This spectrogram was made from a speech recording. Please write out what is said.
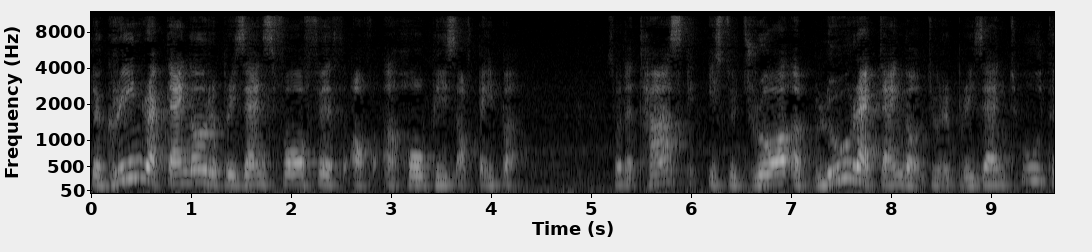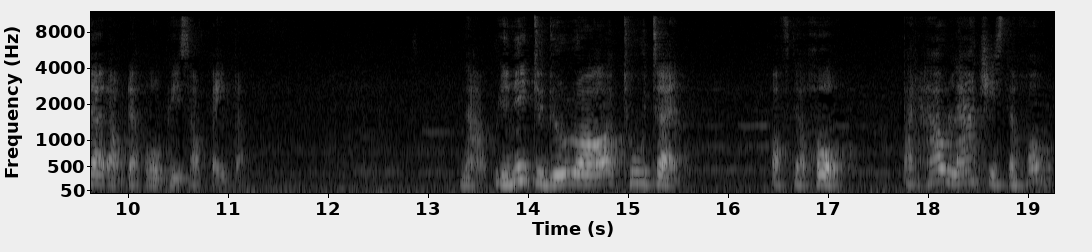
The green rectangle represents 4 fifths of a whole piece of paper. So the task is to draw a blue rectangle to represent two-thirds of the whole piece of paper. Now, we need to draw two-thirds of the whole. But how large is the whole?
